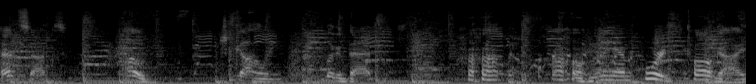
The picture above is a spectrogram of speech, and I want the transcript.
That sucks. Oh, golly. Look at that. oh man, poor tall guy.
